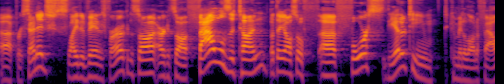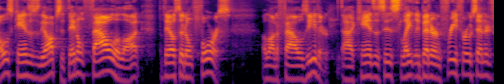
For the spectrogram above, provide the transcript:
uh, percentage. Slight advantage for Arkansas. Arkansas fouls a ton, but they also uh, force the other team to commit a lot of fouls. Kansas is the opposite. They don't foul a lot, but they also don't force a lot of fouls either. Uh, Kansas is slightly better in free throw percentage,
